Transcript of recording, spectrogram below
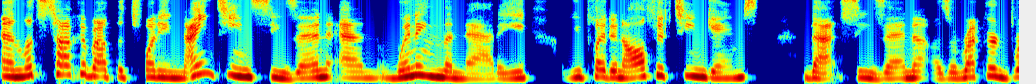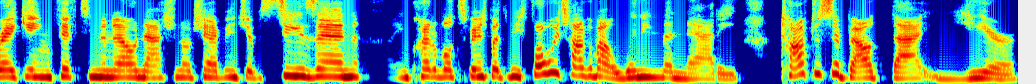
And let's talk about the 2019 season and winning the Natty. You played in all 15 games that season. It was a record breaking 15 0 national championship season. Incredible experience. But before we talk about winning the Natty, talk to us about that year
